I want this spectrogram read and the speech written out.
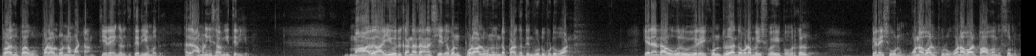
தொடர்ந்து ப புலால் உண்ண மாட்டான். ஏன்னா எங்களுக்கு தெரியும் அது. அது ராமலிங்க சாமிக்கு தெரியும். மாதம் ஐவருக்கு அன்னதானம் செய்கிறவன் புலால் உண்ணுகின்ற பழக்கத்தின் விடுபடுவான். ஏனென்றால் ஒரு உயிரை கொன்று அந்த உடம்பை சுவைப்பவர்கள் வினை சூழும். உணவால் புரு உணவால் பாவம் சொல்லும்.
